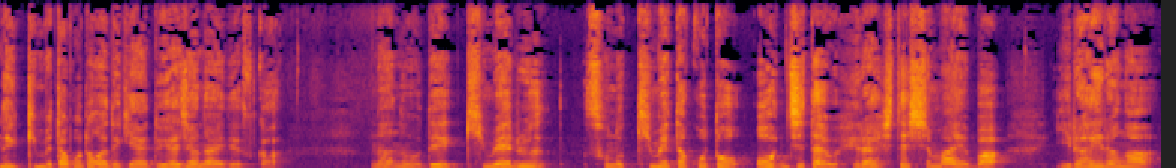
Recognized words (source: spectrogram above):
ね、決めたことができないと嫌じゃないですか。なので、決める、その決めたことを、自体を減らしてしまえば、イライラが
